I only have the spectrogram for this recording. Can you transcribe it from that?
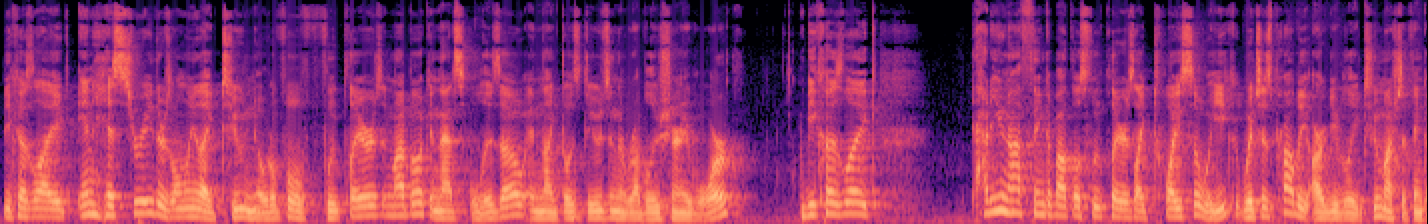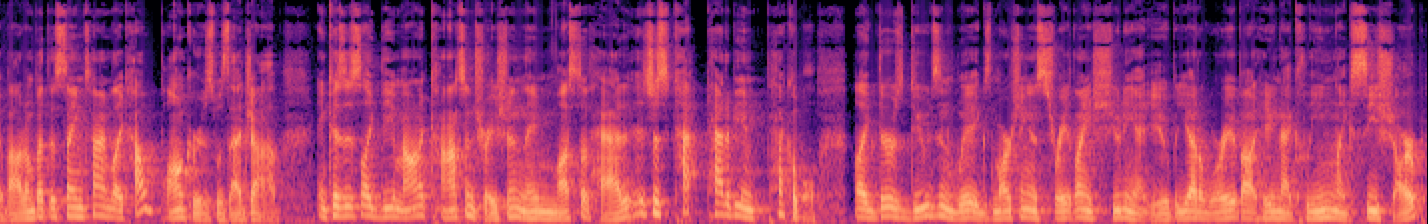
Because like in history there's only like two notable flute players in my book and that's Lizzo and like those dudes in the Revolutionary War. Because like how do you not think about those flute players like twice a week which is probably arguably too much to think about them but at the same time like how bonkers was that job? And because it's like the amount of concentration they must have had, it just had to be impeccable. Like there's dudes in wigs marching in a straight line shooting at you but you had to worry about hitting that clean like c sharp.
